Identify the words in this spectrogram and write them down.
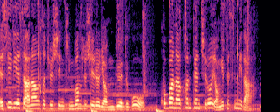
SBS 아나운서 출신 김범수 씨를 염두에 두고 코바나 컨텐츠로 영입했습니다.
